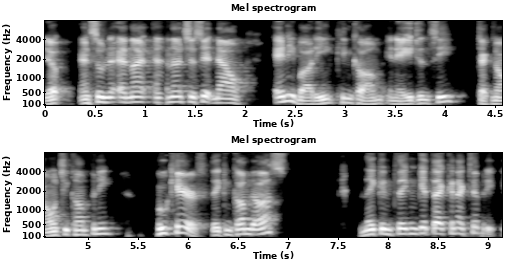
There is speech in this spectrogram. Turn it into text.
yep. And so and that and that's just it. Now anybody can come, an agency, technology company, who cares? They can come to us and they can they can get that connectivity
